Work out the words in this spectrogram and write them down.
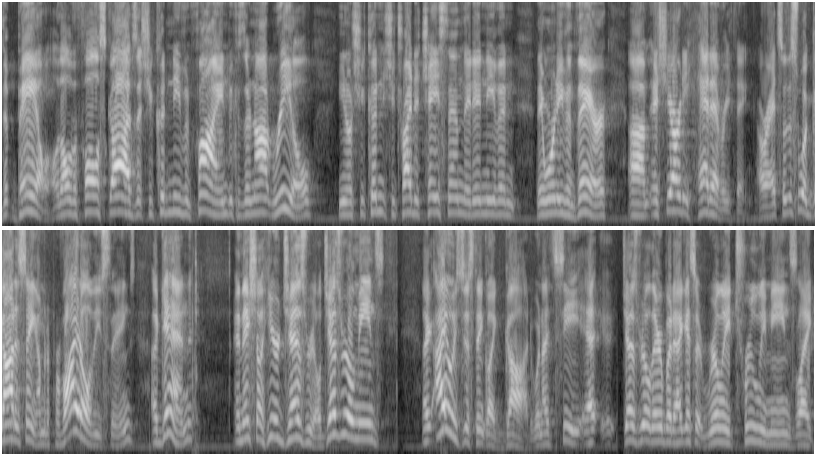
the Baal, all the false gods that she couldn't even find because they're not real. You know, she couldn't, she tried to chase them. They didn't even, they weren't even there. Um, and she already had everything. All right. So this is what God is saying. I'm going to provide all these things again, and they shall hear Jezreel. Jezreel means, like, I always just think like God. When I see eh, Jezreel there, but I guess it really truly means like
